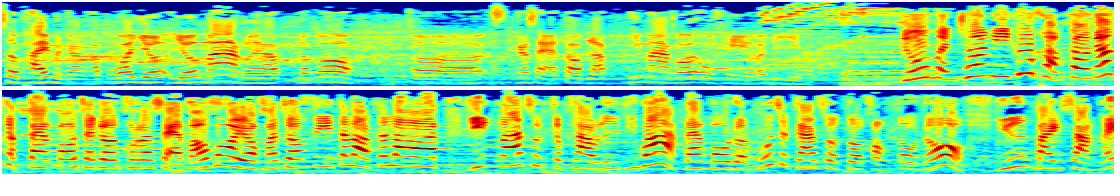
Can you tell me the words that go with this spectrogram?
เซอร์ไพรส์เหมือนกันครับเพราะว่าเยอะเยอะมากเลยครับ แล้วก็ กระแสตอบรับที่มากก็โอเคก็ดีครับ ดูเหมือนช่วงนี้คู่ของโตโน่กับแตงโมจะโดนกระแสเมาส์มอยออกมาโจมตีตลอดตลอด ยิ่งล่าสุดกับข่าวลือที่ว่าแตงโมโดนผู้จัดการส่วนตัวของโตโน่ยื่นใบสั่งให้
